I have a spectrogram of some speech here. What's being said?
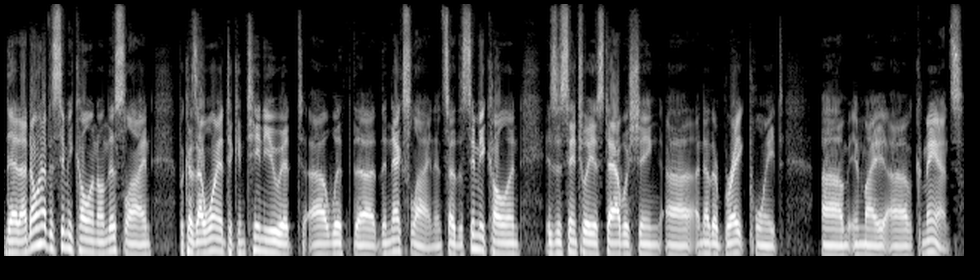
that I don't have a semicolon on this line because I wanted to continue it uh, with the, the next line. And so the semicolon is essentially establishing uh, another breakpoint um, in my uh, commands.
